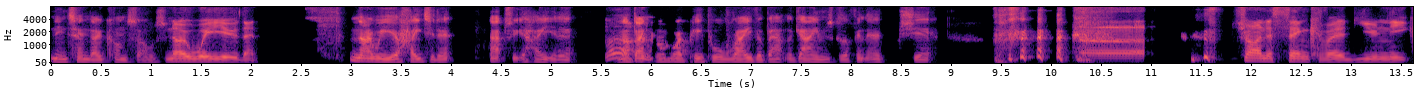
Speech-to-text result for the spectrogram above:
Nintendo consoles. No Wii U then. No, Wii U, I hated it. Absolutely hated it. And I Ah, don't know why people rave about the games because I think they're shit. Uh, trying to think of a unique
